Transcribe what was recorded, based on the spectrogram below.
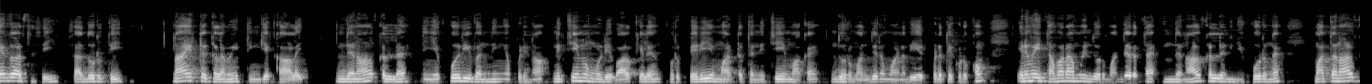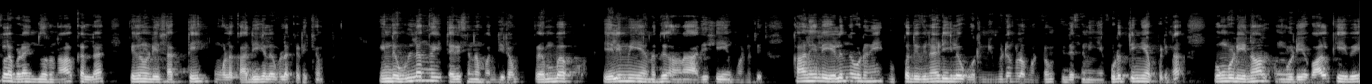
ஏகாதசி சதுர்த்தி ஞாயிற்றுக்கிழமை திங்க காலை இந்த நாட்களில் நீங்கள் கூறி வந்தீங்க அப்படின்னா நிச்சயமாக உங்களுடைய வாழ்க்கையில் ஒரு பெரிய மாற்றத்தை நிச்சயமாக இந்த ஒரு மந்திரமானது ஏற்படுத்தி கொடுக்கும். எனவே தவறாமல் இந்த ஒரு மந்திரத்தை இந்த நாட்களில் நீங்கள் கூறுங்க. மற்ற நாட்களை விட இந்த ஒரு நாட்களில் இதனுடைய சக்தி உங்களுக்கு அதிக அளவில் கிடைக்கும். இந்த உள்ளங்கை தரிசன மந்திரம் ரொம்ப எளிமையானது ஆனால் அதிசயமானது. காலையில் எழுந்த உடனே முப்பது வினாடிகளோ ஒரு நிமிடங்களோ மட்டும் இதுக்கு நீங்கள் கொடுத்தீங்க அப்படின்னா உங்களுடைய நாள் உங்களுடைய வாழ்க்கையவே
